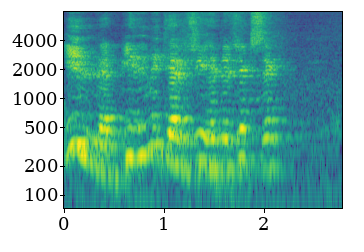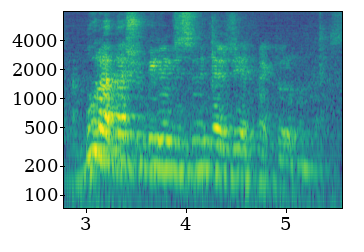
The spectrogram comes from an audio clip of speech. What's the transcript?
ille birini tercih edeceksek burada şu birincisini tercih etmek durumundayız.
